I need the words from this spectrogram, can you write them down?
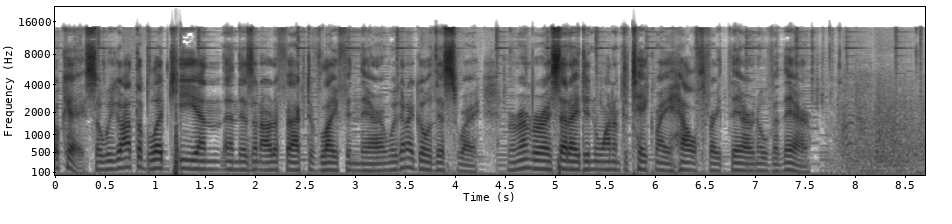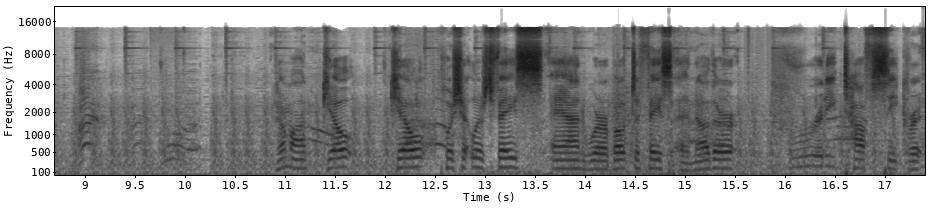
Okay, so we got the blood key and, and there's an artifact of life in there. And we're gonna go this way. Remember I said I didn't want him to take my health right there and over there. Come on, kill, kill, push Hitler's face, and we're about to face another pretty tough secret.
